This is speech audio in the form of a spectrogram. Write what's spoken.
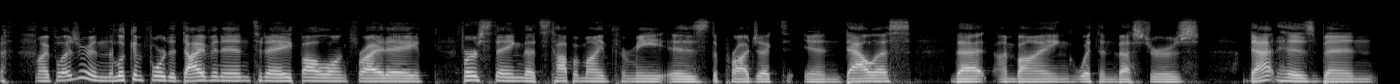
my pleasure, and looking forward to diving in today. Follow along Friday. First thing that's top of mind for me is the project in Dallas that I'm buying with investors. That has been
